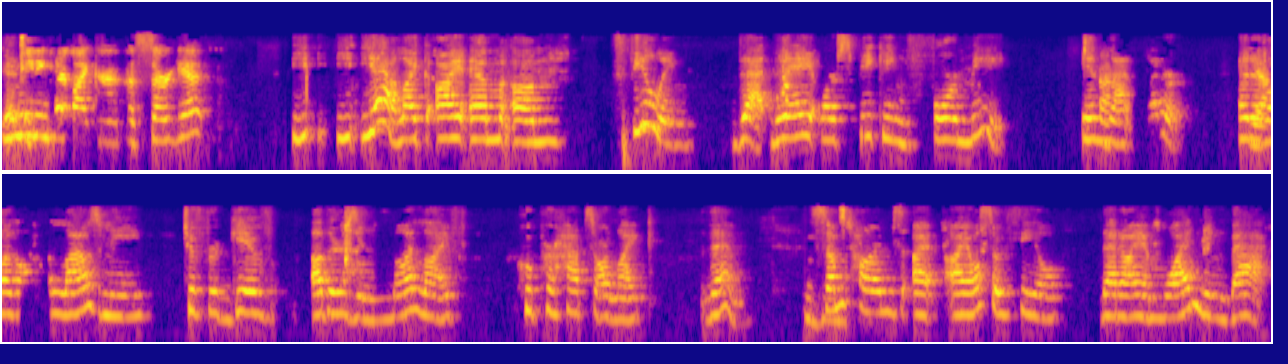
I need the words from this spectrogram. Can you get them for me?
Meaning you're like a, a surrogate? Y- y- yeah, like I am um, feeling that they are speaking for me in that letter. And yeah. it allows me to forgive others in my life who perhaps are like them. Mm-hmm. Sometimes I, I also feel that I am widening back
